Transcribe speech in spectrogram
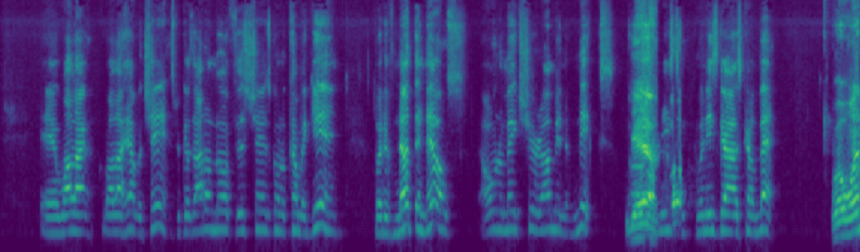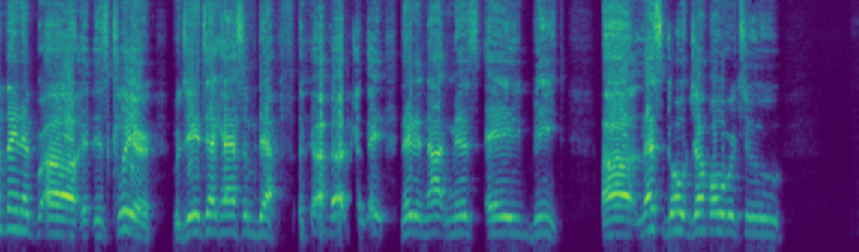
And while I while I have a chance, because I don't know if this chance is going to come again, but if nothing else, I want to make sure I'm in the mix. Yeah, when, these, when these, guys come back. Well, one thing that uh, is clear, Virginia Tech has some depth. they they did not miss a beat. Uh, let's go jump over to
